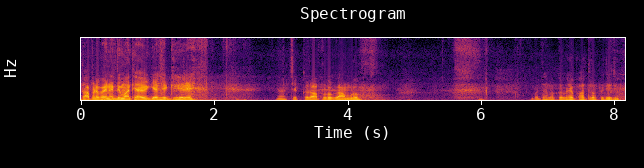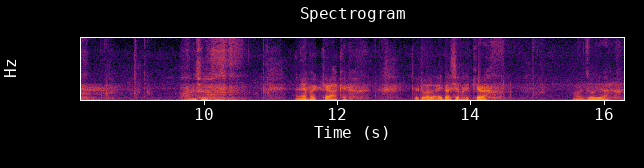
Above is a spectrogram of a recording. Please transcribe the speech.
તો આપણે ભાઈ નદીમાંથી આવી ગયા છે ઘેરે. ચેક કરો આપણું ગામડું. બધા લોકોએ ભાઈ ભાત રોપી દીધું. જો. અહીંયા ભાઈ કેળા કે કેટલા લાગ્યા છે ભાઈ કેળા. હા, જો યાર.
